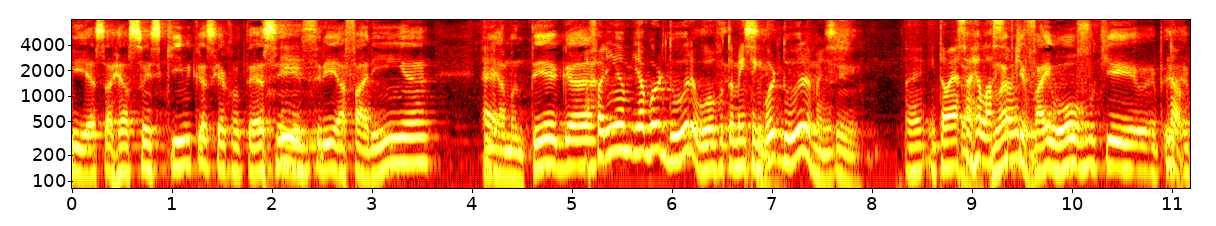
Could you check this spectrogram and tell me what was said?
e essas reações químicas que acontecem Isso. entre a farinha e É. a manteiga. A farinha e a gordura. O ovo também tem gordura, mas. sim. né? Então, essa Tá. relação. Não é porque entre- vai o ovo que é, Não. é,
